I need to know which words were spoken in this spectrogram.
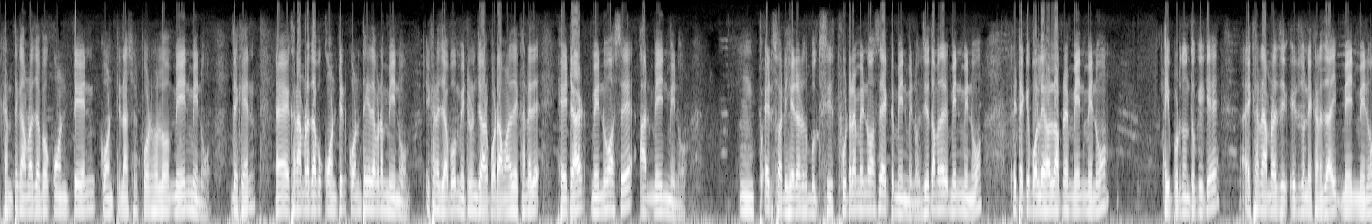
এখান থেকে আমরা যাব কন্টেন্ট কন্টেন্ট আসার পর হলো মেন মেনু দেখেন এখানে আমরা যাব কন্টেন্ট কন্টেন্ট থেকে যাব মেনু এখানে যাব মেনু যাওয়ার পর আমাদের এখানে হেডার মেনু আছে আর মেইন মেনু সরি হেডার বলতেছি। ফুটার মেনু আছে, একটা মেন মেনু যেহেতু আমাদের মেন মেনু এটাকে বলে হলো আপনার মেন মেনু এই পর্যন্ত কে এখানে আমরা যে, এর জন্য এখানে যাই মেইন মেনু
